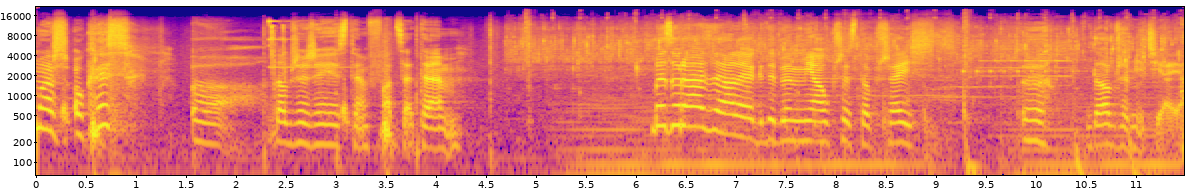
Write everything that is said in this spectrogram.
Masz okres? O, dobrze, że jestem facetem. Bez urazy, ale gdybym miał przez to przejść. Ugh, dobrze mieć jaja.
